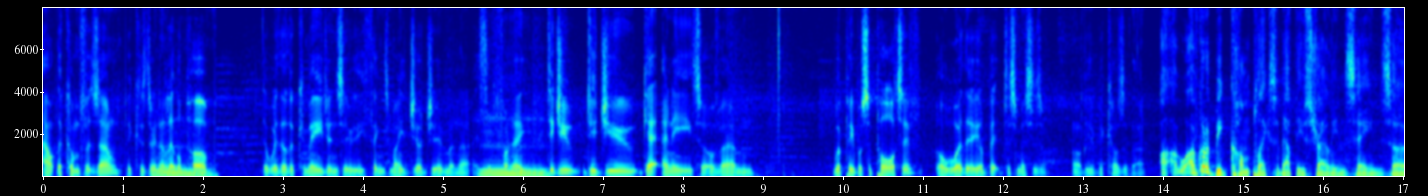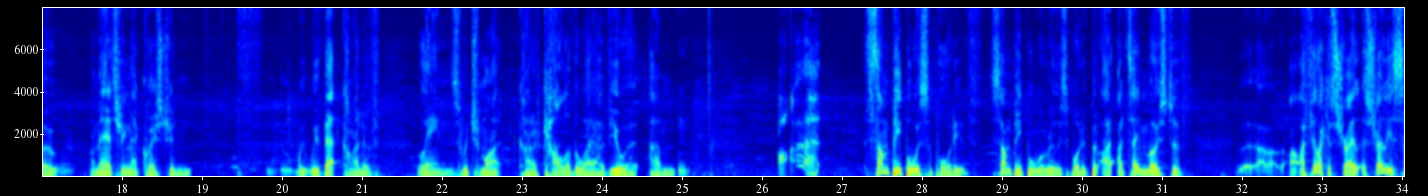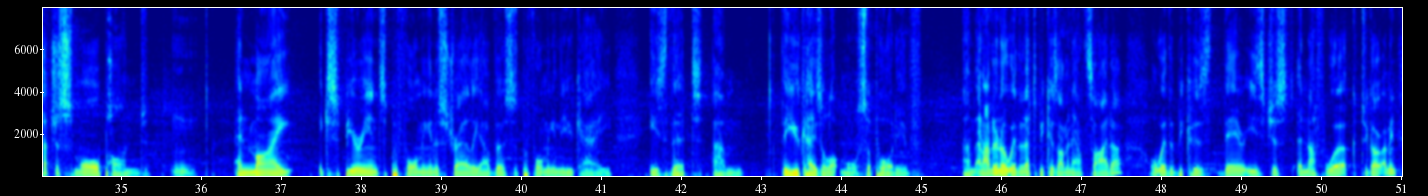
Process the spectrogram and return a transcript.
out the comfort zone because they're in a little hmm. pub. That with other comedians who he thinks may judge him and that it's funny. Hmm. Did you did you get any sort of um, were people supportive or were they a bit dismissive of you because of that? I, I- I've got a big complex about the Australian scene, so I'm answering that question with, with that kind of lens, which might kind of colour the way I view it. Um, I, some people were supportive, some people were really supportive, but I, I'd say most of. Uh, I feel like Australia Australia is such a small pond, and my experience performing in Australia versus performing in the UK is that um, the UK is a lot more supportive. Um, and I don't know whether that's because I'm an outsider or whether because there is just enough work to go. I mean,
